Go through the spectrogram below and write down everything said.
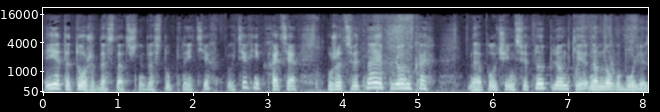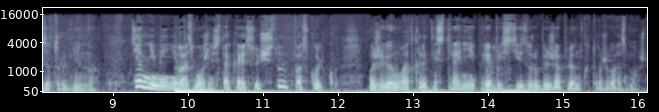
И это тоже достаточно доступная тех, техника, хотя уже цветная пленка, да, получение цветной пленки намного более затруднено. Тем не менее, возможность такая существует, поскольку мы живем в открытой стране, и приобрести из-за рубежа пленку тоже возможно.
